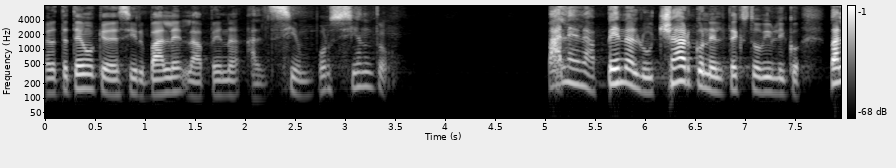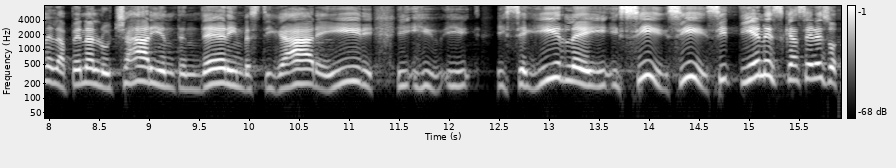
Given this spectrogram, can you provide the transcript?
Pero te tengo que decir, vale la pena al 100%. Vale la pena luchar con el texto bíblico. Vale la pena luchar y entender, e investigar, e ir y, seguirle. Y, sí, sí, sí tienes que hacer eso.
